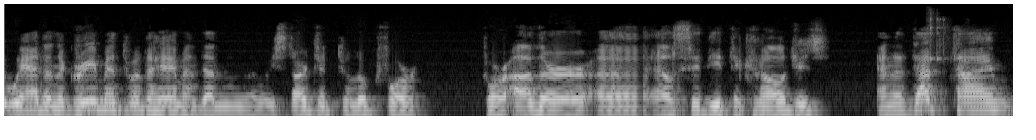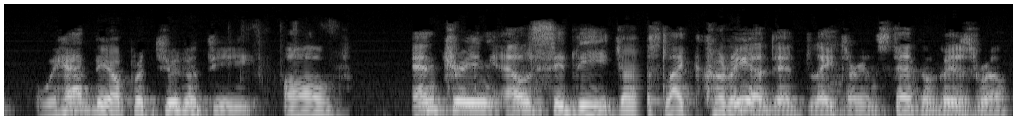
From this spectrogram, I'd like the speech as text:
we had an agreement with him and then we started to look for, for other uh, LCD technologies. And at that time, we had the opportunity of entering LCD just like Korea did later instead of Israel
